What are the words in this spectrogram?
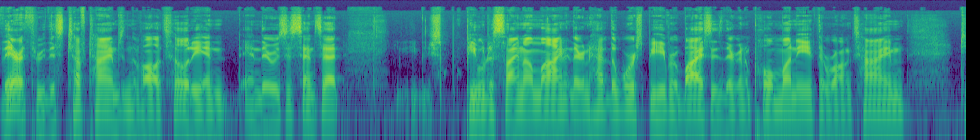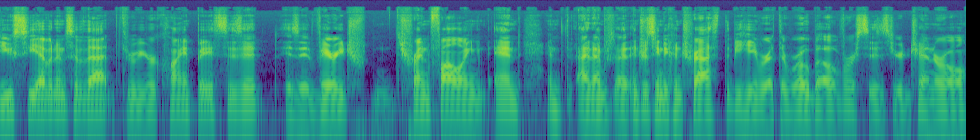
there through this tough times and the volatility. And and there was a sense that people just sign online and they're going to have the worst behavioral biases they're going to pull money at the wrong time. Do you see evidence of that through your client base? Is it is it very tr- trend following and and and I'm uh, interesting to contrast the behavior at the robo versus your general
